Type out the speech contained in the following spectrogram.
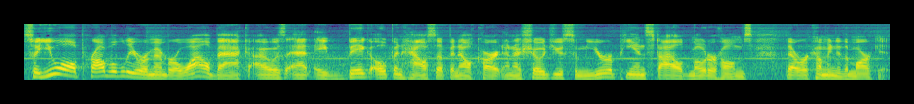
So you all probably remember a while back I was at a big open house up in Elkhart and I showed you some European styled motorhomes that were coming to the market.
